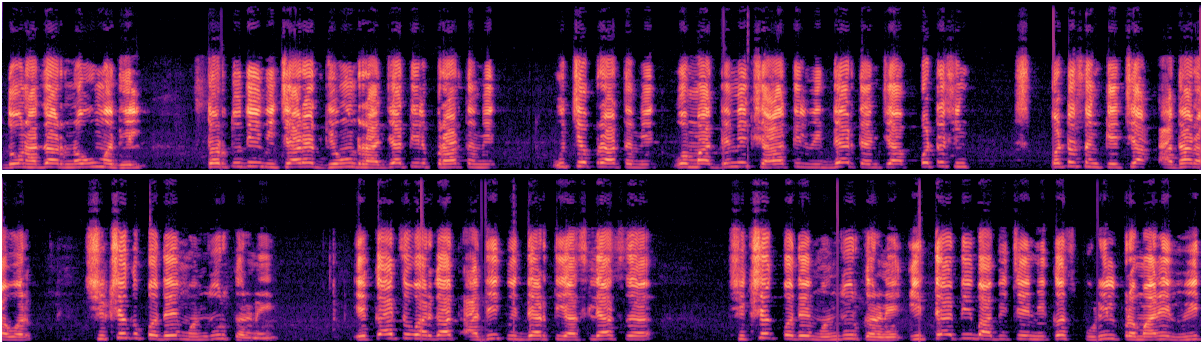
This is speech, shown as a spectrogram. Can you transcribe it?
दोन हजार नऊ मधील तरतुदी विचारात घेऊन राज्यातील प्राथमिक उच्च प्राथमिक व माध्यमिक शाळातील विद्यार्थ्यांच्या पटसंख्येच्या आधारावर शिक्षक पदे मंजूर करणे. एकाच वर्गात अधिक विद्यार्थी असल्यास शिक्षक पदे मंजूर करणे इत्यादी बाबीचे निकष पुढील प्रमाणे विहित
